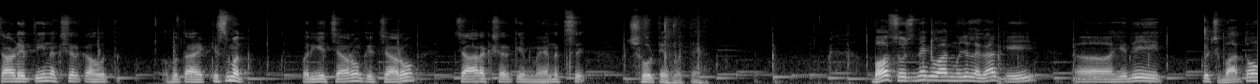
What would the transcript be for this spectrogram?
साढ़े तीन अक्षर का होता होता है किस्मत, पर ये चारों के चारों चार अक्षर के मेहनत से छोटे होते हैं। बहुत सोचने के बाद मुझे लगा कि यदि कुछ बातों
